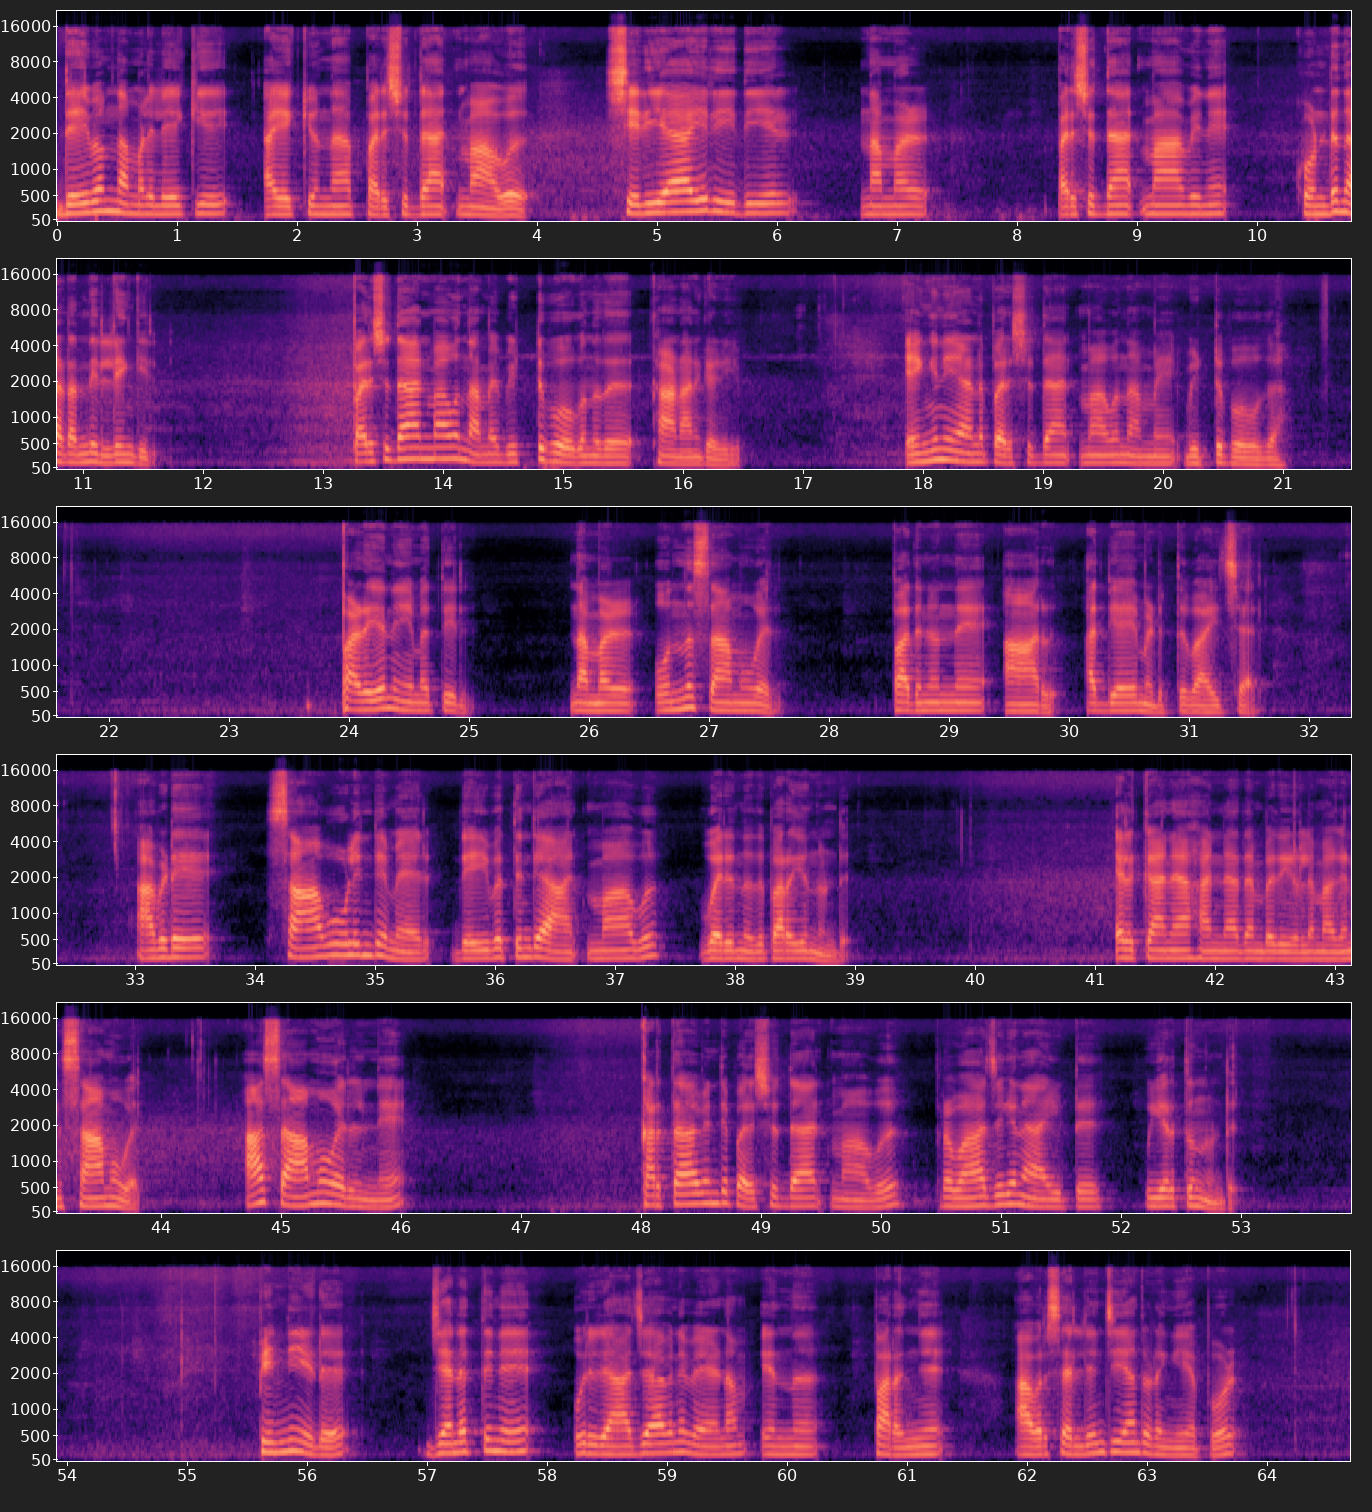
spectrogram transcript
ദൈവം നമ്മളിലേക്ക് അയക്കുന്ന പരിശുദ്ധാത്മാവ്. ശരിയായ രീതിയിൽ നമ്മൾ പരിശുദ്ധാത്മാവിനെ കൊണ്ട് നടന്നില്ലെങ്കിൽ പരിശുദ്ധാത്മാവ് നമ്മെ വിട്ടുപോകുന്നത് കാണാൻ കഴിയും. എങ്ങനെയാണ് പരിശുദ്ധാത്മാവ് നമ്മെ വിട്ടുപോവുക പഴയ നിയമത്തിൽ നമ്മൾ ഒന്ന് സാമുവൽ പതിനൊന്ന് ആറ് അധ്യായം എടുത്ത് വായിച്ചാൽ അവിടെ സാവൂളിന്റെ മേൽ ദൈവത്തിന്റെ ആത്മാവ് വരുന്നത് പറയുന്നുണ്ട്. എൽക്കാന ഹന്ന ദമ്പതികളുടെ മകൻ സാമുവൽ. ആ സാമുവലിനെ കർത്താവിന്റെ പരിശുദ്ധാത്മാവ് പ്രവാചകനായിട്ട് ഉയർത്തുന്നുണ്ട്. പിന്നീട് ജനത്തിന് ഒരു രാജാവിനെ വേണം എന്ന് പറഞ്ഞ് അവർ ശല്യം ചെയ്യാൻ തുടങ്ങിയപ്പോൾ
